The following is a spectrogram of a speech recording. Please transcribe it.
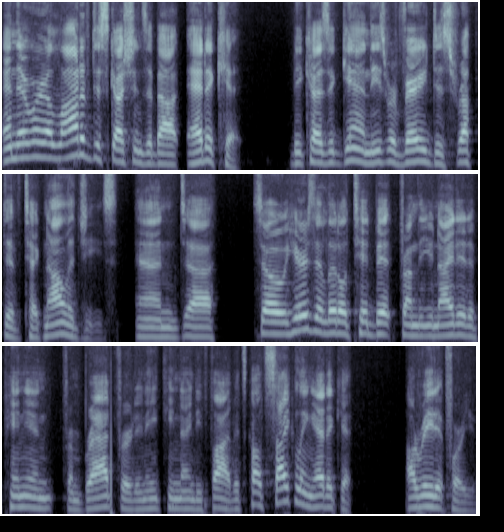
And there were a lot of discussions about etiquette because, again, these were very disruptive technologies. And uh, so here's a little tidbit from the United Opinion from Bradford in 1895. It's called Cycling Etiquette. I'll read it for you.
